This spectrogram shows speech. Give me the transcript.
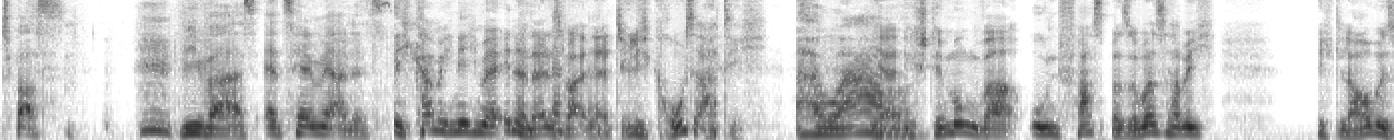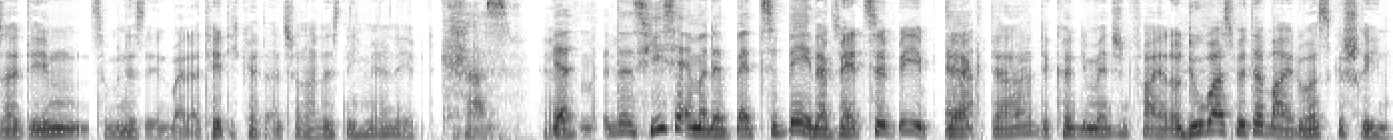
Thorsten, wie war's? Erzähl mir alles. Ich kann mich nicht mehr erinnern. Nein, es war natürlich großartig. Ah, wow. Ja, die Stimmung war unfassbar. Sowas habe ich, ich glaube, seitdem, zumindest in meiner Tätigkeit als Journalist, nicht mehr erlebt. Krass. Ja. das hieß ja immer der Betze bebt. Der Betze bebt, der, Ja. da, der können die Menschen feiern. Und du warst mit dabei, du hast geschrien.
